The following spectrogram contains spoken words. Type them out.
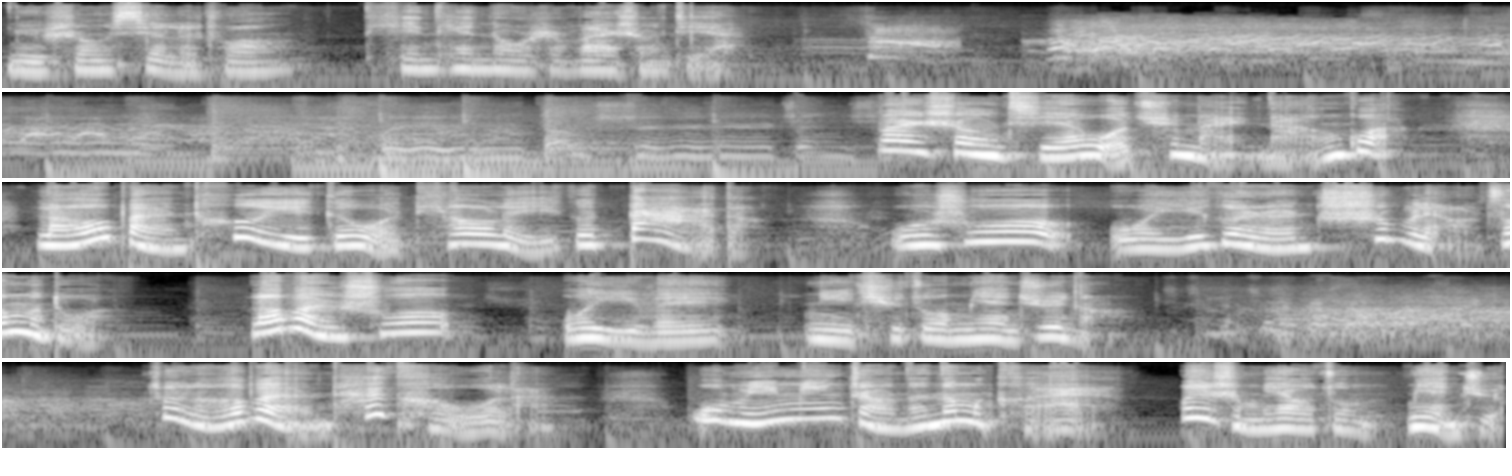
女生卸了妆，天天都是万圣节。万圣节我去买南瓜，老板特意给我挑了一个大的。我说我一个人吃不了这么多。老板说，我以为你去做面具呢。这老板太可恶了，我明明长得那么可爱，为什么要做面具？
